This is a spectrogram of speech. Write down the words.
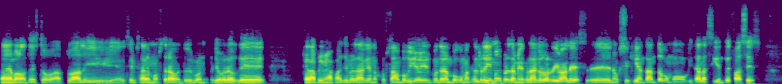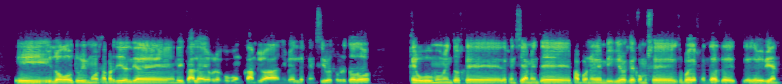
baloncesto actual y siempre se ha demostrado. Entonces bueno, yo creo que, que la primera fase es verdad que nos costaba un poquillo encontrar un poco más el ritmo, pero también es verdad que los rivales eh, no exigían tanto como quizás las siguientes fases y luego tuvimos a partir del día de, Italia, yo creo que hubo un cambio a nivel defensivo, sobre todo, que hubo momentos que defensivamente, para poner en vídeos de cómo se, se puede defender de, de, bien.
